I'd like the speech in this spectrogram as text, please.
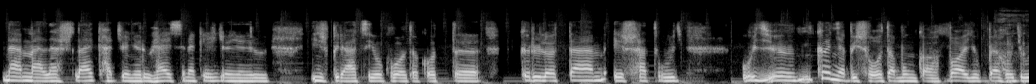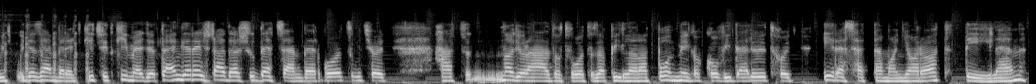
nem mellesleg, hát gyönyörű helyszínek és gyönyörű inspirációk voltak ott körülöttem, és hát úgy úgy könnyebb is volt a munka, valljuk be, hogy úgy, úgy az ember egy kicsit kimegy a tengere, és ráadásul december volt, úgyhogy hát nagyon áldott volt az a pillanat, pont még a Covid előtt, hogy érezhettem a nyarat télen,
